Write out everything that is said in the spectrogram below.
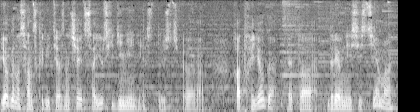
Йога на санскрите означает союз единения, то есть э, хатха-йога – это древняя система –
